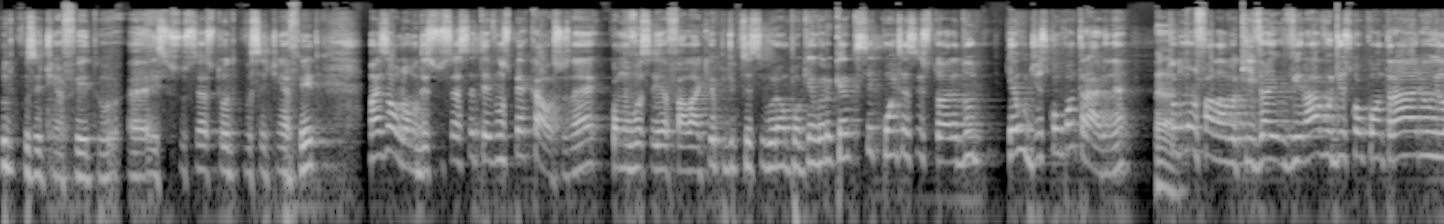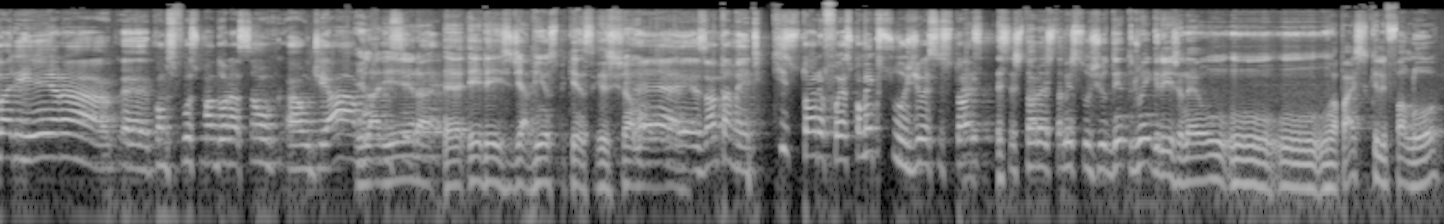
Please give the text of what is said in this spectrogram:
tudo que você tinha feito, é, esse sucesso todo que você tinha feito. Mas ao longo desse sucesso você teve uns percalços, né? Como você ia falar aqui, eu pedi para você segurar um pouquinho. Agora eu quero que você conte essa história do que é o disco ao contrário, né? É. Todo mundo falava que virava o disco ao contrário e Larie era é, como se fosse uma adoração ao diabo. E Lareira, quê. é, ereis, diabinhos pequenos que eles chamam. né? É, exatamente. Que história foi essa? Como é que surgiu essa história? Essa, essa história também surgiu dentro de uma igreja, né? Um, um, um, um rapaz que ele falou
